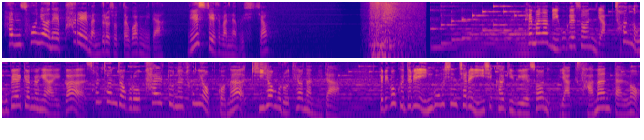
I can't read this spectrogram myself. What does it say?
한 소년의 팔을 만들어줬다고 합니다. 뉴스지에서 만나보시죠. 해마다 미국에선 약 1,500여 명의 아이가 선천적으로 팔 또는 손이 없거나 기형으로 태어납니다. 그리고 그들이 인공신체를 이식하기 위해선 약 4만 달러,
